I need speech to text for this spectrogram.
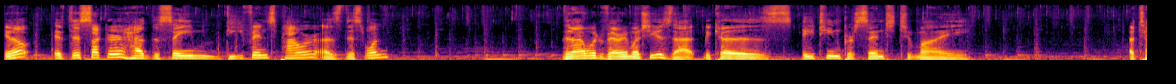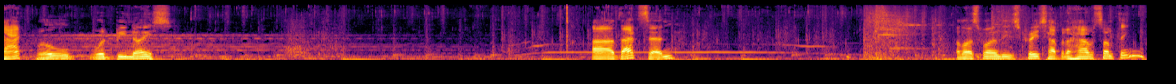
You know, if this sucker had the same defense power as this one, then I would very much use that because 18% to my attack will would be nice. Uh, that said, unless one of these crates happen to have something,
